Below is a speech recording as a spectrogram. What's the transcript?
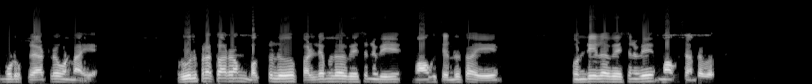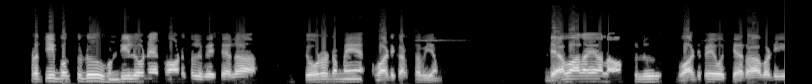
మూడు ఫ్లాట్లు ఉన్నాయి. రూల్ ప్రకారం భక్తులు పళ్ళెంలో వేసినవి మాకు చెందుతాయి హుండీలో వేసినవి మాకు చెందవు. ప్రతి భక్తుడు హుండీలోనే కానుకలు వేసేలా చూడటమే వాటి కర్తవ్యం. దేవాలయాల ఆస్తులు వాటిపై వచ్చే రాబడి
